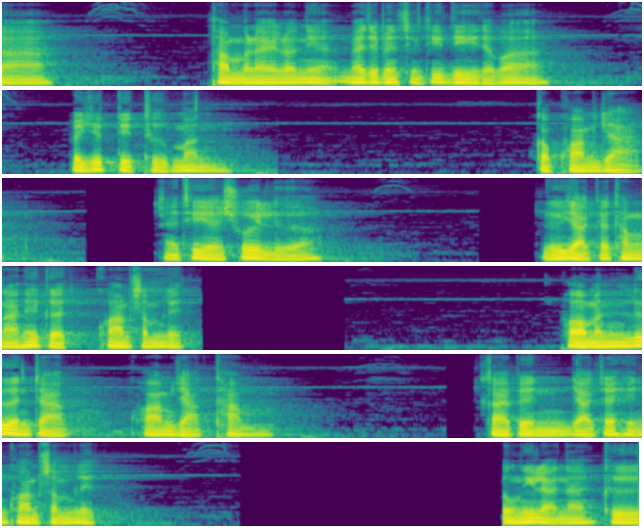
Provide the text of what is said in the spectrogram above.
ลาทำอะไรแล้วเนี่ย แม้จะเป็นสิ่งที่ดีแต่ว่าไปยึดติดถือมั่น กับความอยาก ที่จะช่วยเหลือ หรืออยากจะทำงานให้เกิดความสำเร็จ พอมันเลื่อนจากความอยากทำกลายเป็นอยากจะเห็นความสำเร็จ ตรงนี้แหละนะคือ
